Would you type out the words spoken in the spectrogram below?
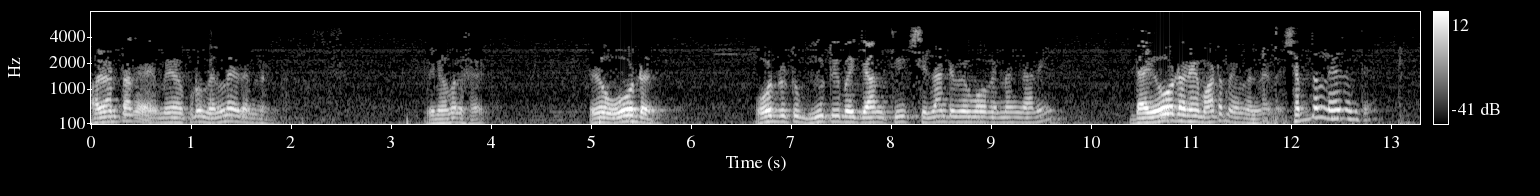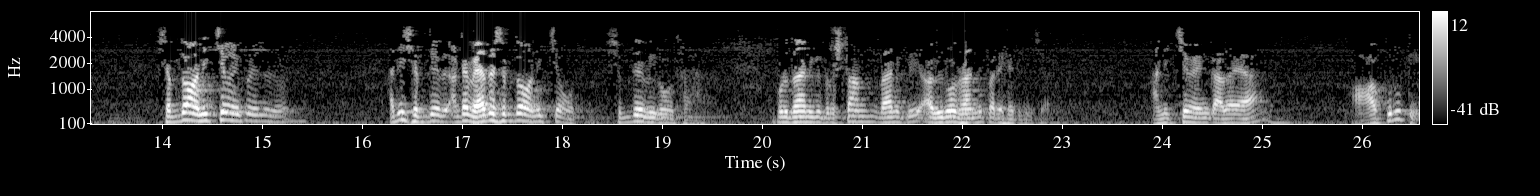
వాళ్ళు అంటారు మేము ఎప్పుడు వినలేదండి అంటారు. వినెవర్ హెడ్ ఏదో ode ode to beauty by John Keats ఇలాంటివేవో విన్నాం కానీ డయోడ్ అనే మాట మేము వినలేదు. శబ్దం లేదంతే. శబ్దం అనిత్యం అయిపోయింది అది శబ్దే అంటే వేద శబ్దం అనిత్యం అవుతుంది. శబ్దే విరోధ. ఇప్పుడు దానికి దృష్టాంతం దానికి ఆ విరోధాన్ని పరిహరించారు. అనిత్యం ఏం కాదయా? ఆకృతి.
